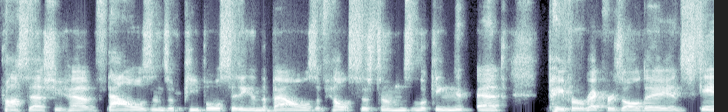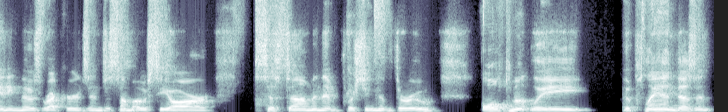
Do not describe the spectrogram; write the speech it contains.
process. You have thousands of people sitting in the bowels of health systems looking at paper records all day and scanning those records into some OCR system and then pushing them through. Ultimately, the plan doesn't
